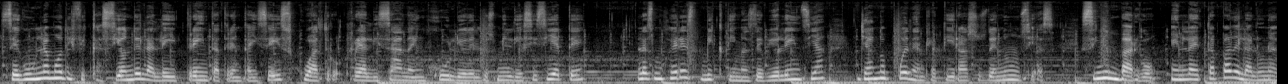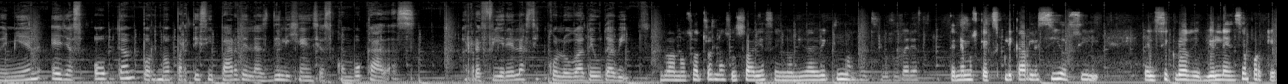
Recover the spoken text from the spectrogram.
Según la modificación de la Ley 3036-4 realizada en julio del 2017, las mujeres víctimas de violencia ya no pueden retirar sus denuncias. Sin embargo, en la etapa de la luna de miel, ellas optan por no participar de las diligencias convocadas refiere la psicóloga Deudavid. A nosotros las usuarias en la unidad de víctimas, las usuarias tenemos que explicarles sí o sí el ciclo de violencia porque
